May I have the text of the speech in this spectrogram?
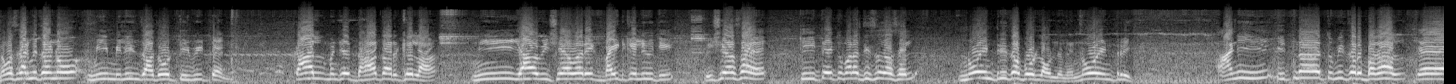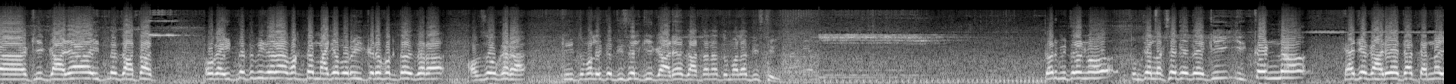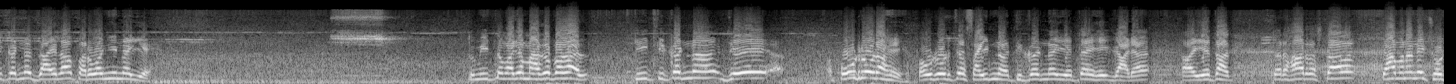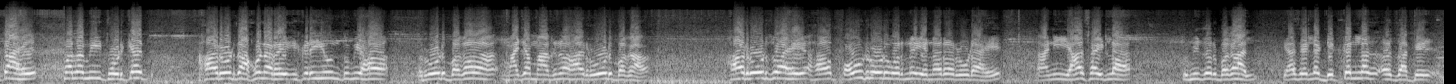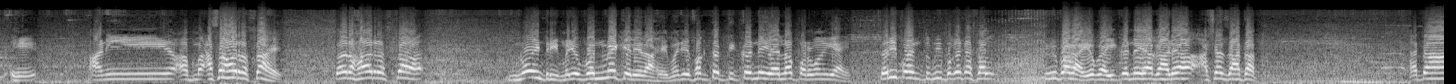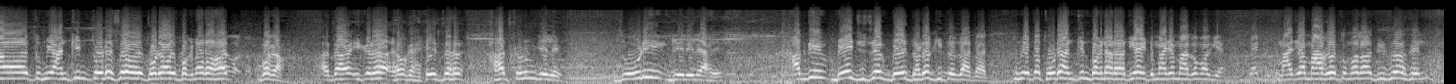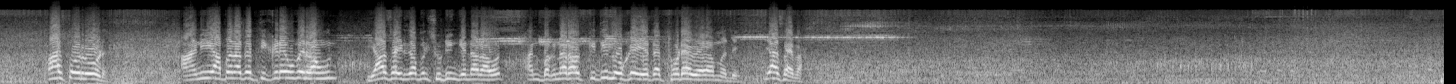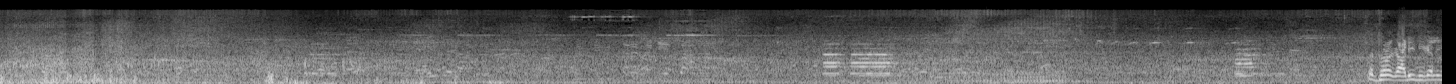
नमस्कार मित्रांनो मी Milind Jadhav T V ten. काल म्हणजे दहा तारखेला मी या विषयावर एक बाईट केली होती. विषय असा आहे की इथे तुम्हाला दिसत असेल नो एंट्रीचा बोर्ड लावलेला आहे नो एंट्री आणि इथनं तुम्ही जर बघाल की गाड्या इथनं जातात. हो का इथनं तुम्ही जरा फक्त माझ्याबरोबर इकडे फक्त जरा ऑब्झर्व करा की तुम्हाला इथं दिसेल की गाड्या जाताना तुम्हाला दिसतील. तर मित्रांनो तुमच्या लक्षात येतं आहे की इकडनं ह्या ज्या गाड्या येतात त्यांना इकडनं जायला परवानगी नाही आहे तुम्ही इथनं माझ्या मागं बघाल की तिकडनं जे पौड रोड आहे पौड रोडच्या साईडनं तिकडनं येत आहे हे गाड्या येतात. तर हा रस्ता त्या मनाने छोटा आहे. मला मी थोडक्यात हा रोड दाखवणार आहे. इकडे येऊन तुम्ही हा रोड बघा माझ्या मागनं हा रोड बघा. हा रोड जो आहे हा पौड रोडवरनं येणारा रोड आहे. आणि ह्या साईडला तुम्ही जर बघाल या साईडला डेक्कनला जाते हे. आणि असा हा रस्ता आहे. तर हा रस्ता नो एंट्री म्हणजे वन वे केलेला आहे. म्हणजे फक्त तिकडनं यायला परवानगी आहे. तरी पण तुम्ही बघत असाल तुम्ही बघा हे बघा इकडनं ह्या गाड्या अशा जातात. आता तुम्ही आणखीन थोडेसं थोड्या वेळ बघणार आहात. बघा आता इकडं बघा हे जर हात करून गेले जोडी गेलेले आहे. अगदी बेझिझक बेधडक इथं जातात. तुम्ही आता थोडं आणखीन बघणार आहात. या इथं माझ्या मागं मागे. या. माझ्या मागं तुम्हाला दिसत असेल हाच तो रोड. आणि आपण आता तिकडे उभे राहून या साईडचं आपण शूटिंग घेणार आहोत. आणि बघणार आहोत किती लोक येतात थोड्या वेळामध्ये. या साहेबा तर थोडं गाडी निघाली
